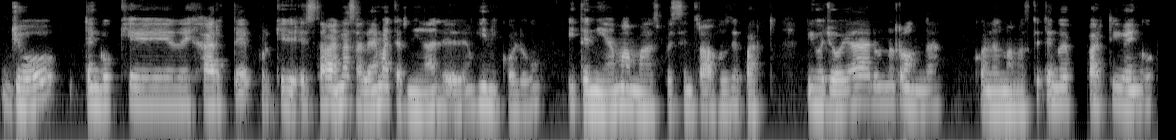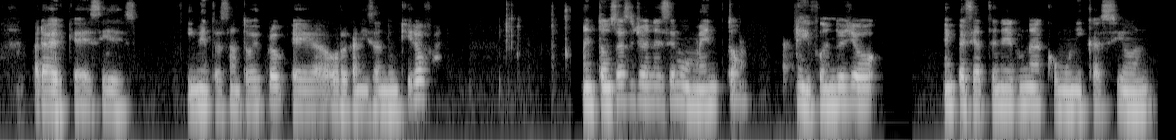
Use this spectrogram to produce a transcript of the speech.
yo tengo que dejarte porque estaba en la sala de maternidad, de un ginecólogo y tenía mamás pues en trabajos de parto. Digo, yo voy a dar una ronda con las mamás que tengo de parto y vengo para ver qué decides. Y mientras tanto voy eh, organizando un quirófano. Entonces yo en ese momento, ahí fue cuando yo empecé a tener una comunicación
